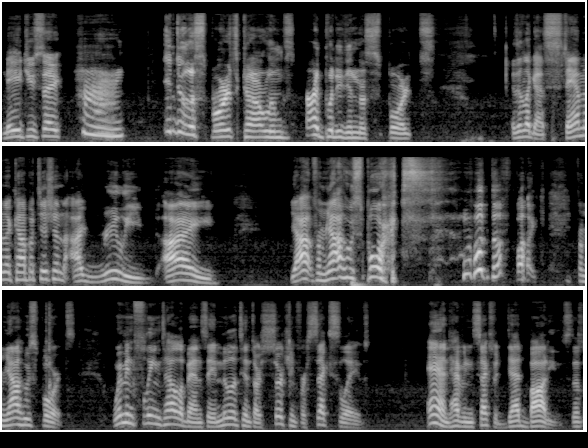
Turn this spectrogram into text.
Made you say, hmm, into the sports columns. I put it in the sports. Is it like a stamina competition? I really, I, yeah, from Yahoo Sports. what the fuck? From Yahoo Sports. Women fleeing Taliban say militants are searching for sex slaves and having sex with dead bodies. This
